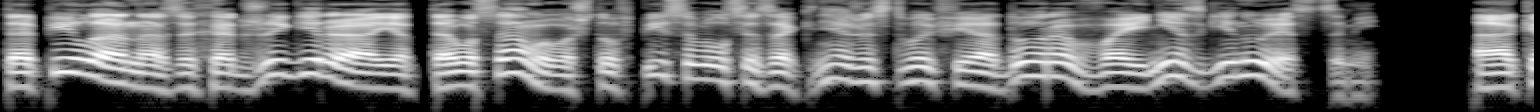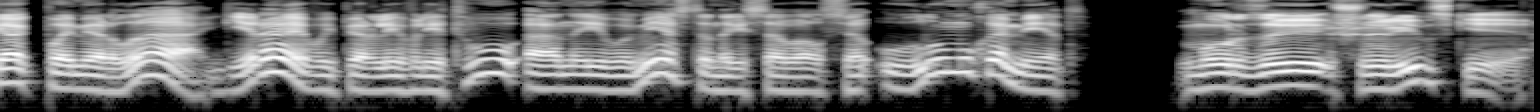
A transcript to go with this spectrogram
Топила она за Хаджи Герая, того самого, что вписывался за княжество Феодора в войне с генуэзцами. А как померла, Герая выперли в Литву, а на его место нарисовался Улу Мухаммед, Мурзы ширинские,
